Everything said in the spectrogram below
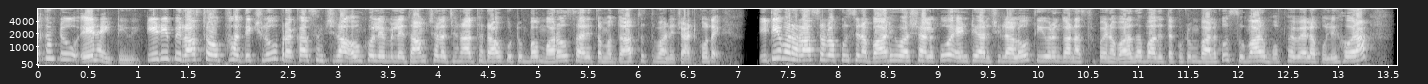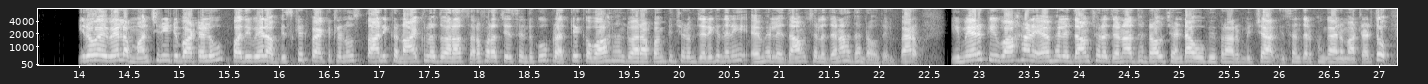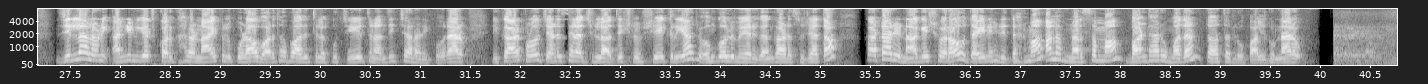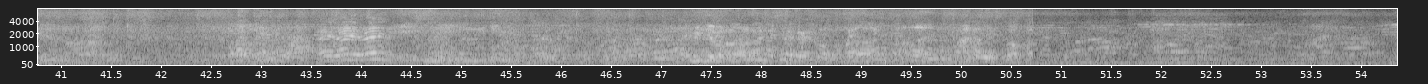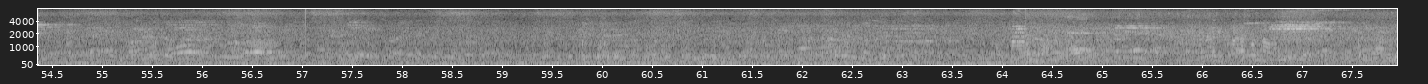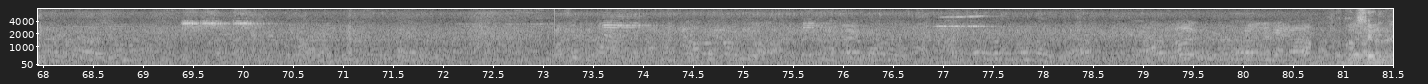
Welcome to ఏనై TV. TDP రాష్ట్ర ఉపాధ్యక్షులు ప్రకాశం జిల్లా ఒంగోలు ఎమ్మెల్యే దామచల జనార్దన్ రావు కుటుంబం మరోసారి తమ దాతృత్వాన్ని చాటుకుంది. ఇటీవల రాష్ట్రంలో కురిసిన భారీ వర్షాలకు ఎన్టీఆర్ జిల్లాలో తీవ్రంగా నష్టపోయిన వరద బాధిత కుటుంబాలకు సుమారు ముప్పై వేల పులిహోర ఇరవై వేల మంచినీటి బాటలు పదివేల బిస్కెట్ ప్యాకెట్లను స్థానిక నాయకుల ద్వారా సరఫరా చేసేందుకు ప్రత్యేక వాహనం ద్వారా పంపించడం జరిగిందని ఎమ్మెల్యే దామచల జనార్దన్ రావు తెలిపారు. ఈ మేరకు ఈ వాహనాన్ని ఎమ్మెల్యే దామచల జనార్దన్ రావు జెండా ఊపి ప్రారంభించారు. ఈ సందర్భంగా ఆయన మాట్లాడుతూ జిల్లాలోని అన్ని నియోజకవర్గాల నాయకులు కూడా వరద బాధితులకు చేయూతను అందించాలని కోరారు. ఈ కార్యక్రమంలో జనసేన జిల్లా అధ్యక్షులు షేక్ రియాజ్ ఒంగోలు మేయర్ గంగాడ సుజాత కటారి నాగేశ్వరరావు దైనేని ధర్మ ఆలం నరసమ్మ బండారు మదన్ తదితరులు పాల్గొన్నారు. Muy bien, కింద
